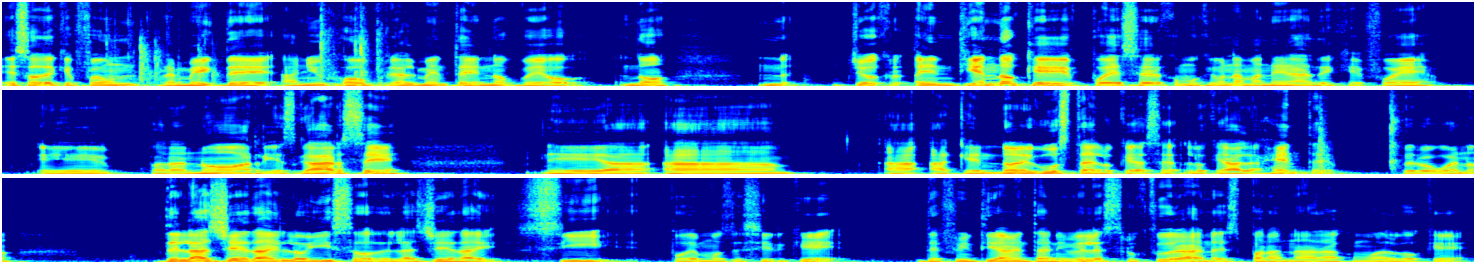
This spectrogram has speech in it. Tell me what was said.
eso de que fue un remake de A New Hope, realmente no veo, no, yo entiendo que puede ser como que una manera de que fue eh, para no arriesgarse a, a- a- a que no le gusta lo que hace lo que hace la gente, pero bueno, The Last Jedi lo hizo, The Last Jedi sí podemos decir que definitivamente a nivel estructura no es para nada como algo que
